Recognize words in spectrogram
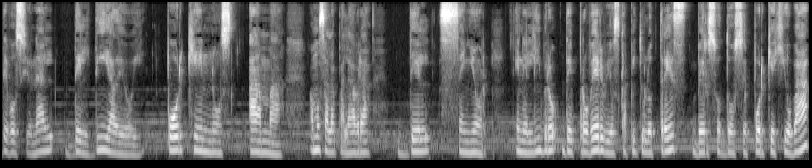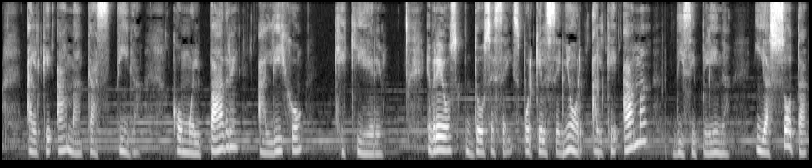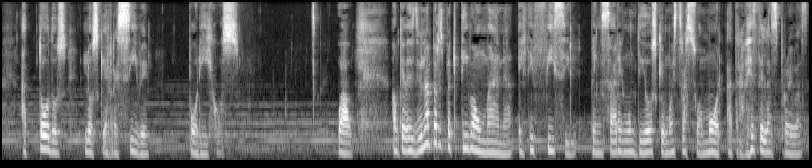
Devocional del día de hoy, porque nos ama. Vamos a la palabra del Señor en el libro de Proverbios capítulo 3, verso 12, porque Jehová al que ama castiga, como el Padre al Hijo que quiere. Hebreos 12, 6, porque el Señor al que ama disciplina y azota a todos los que recibe por hijos. Wow. Aunque desde una perspectiva humana es difícil pensar en un Dios que muestra su amor a través de las pruebas,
